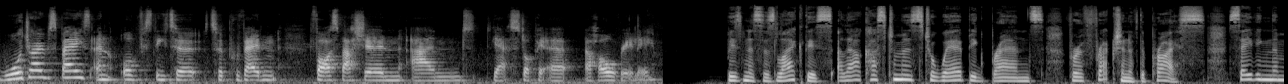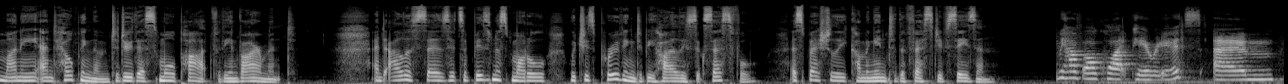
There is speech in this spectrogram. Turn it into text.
wardrobe space and obviously to, to prevent fast fashion and yeah stop it at a hole really. Businesses like this allow customers to wear big brands for a fraction of the price, saving them money and helping them to do their small part for the environment. And Alice says it's a business model which is proving to be highly successful, especially coming into the festive season. We have our quiet periods. Um,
